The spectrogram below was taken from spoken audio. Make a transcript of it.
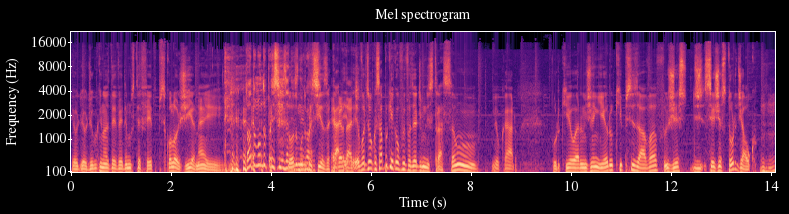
eu, eu, digo que nós deveríamos ter feito psicologia, né? E... Todo mundo precisa Todo mundo negócio. precisa. É verdade. Eu vou dizer uma coisa, sabe por que eu fui fazer administração, meu caro? Porque eu era um engenheiro que precisava gest ser gestor de algo. Uhum.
